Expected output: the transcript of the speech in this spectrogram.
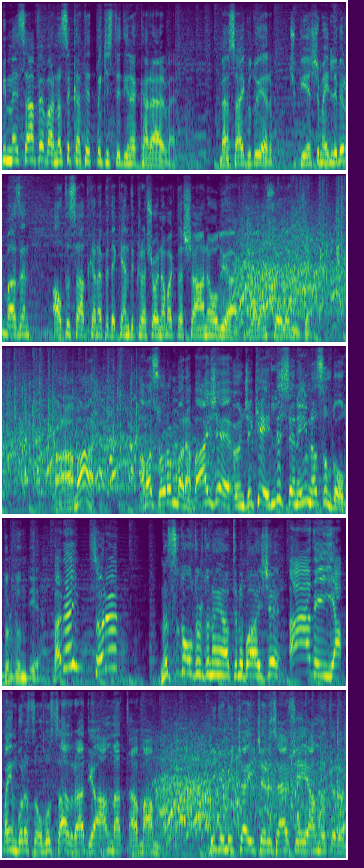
bir mesafe var. Nasıl kat etmek istediğine karar ver. Ben saygı duyarım. Çünkü yaşım 51 bazen 6 saat kanepede kendi Crush oynamak da şahane oluyor artık. Yalan söylemeyeceğim. Ama ama sorun bana Bayce önceki 50 seneyi nasıl doldurdun diye. Hadi sorun. Nasıl doldurdun hayatını Bayce? Hadi yapmayın burası ulusal radyo anlatamam. Bir gün bir çay içeriz her şeyi anlatırım.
